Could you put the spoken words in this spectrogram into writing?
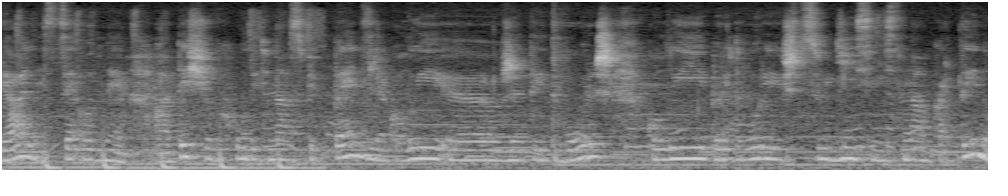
реальність це одне. А те, що виходить в нас під пензля, коли е, вже ти твориш, коли перетворюєш цю дійсність на картину,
